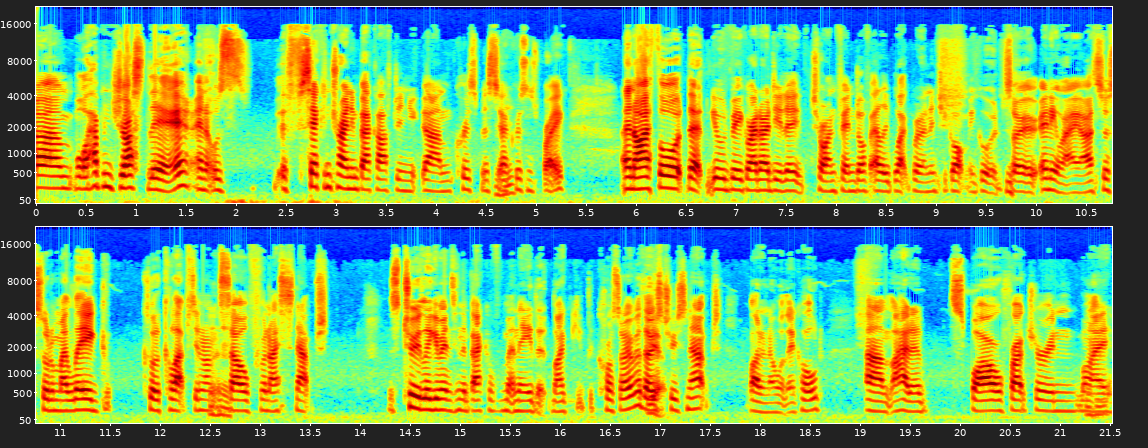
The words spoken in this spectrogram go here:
Um, well, it happened just there, and it was a second training back after um, Christmas, our Mhm. Christmas break. And I thought that it would be a great idea to try and fend off Ellie Blackburn, and she got me good. So anyway, I just sort of my leg sort of collapsed in on Mhm. itself, and I snapped. There's two ligaments in the back of my knee that like the crossover. Those Yeah. two snapped. I don't know what they're called. Um, I had a spiral fracture in my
